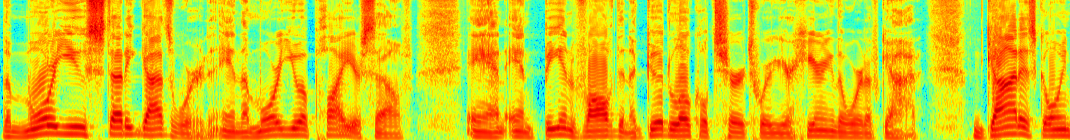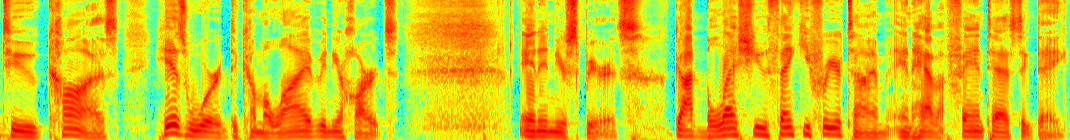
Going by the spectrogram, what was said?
the more you study God's word and the more you apply yourself and and be involved in a good local church where you're hearing the word of God, God is going to cause his word to come alive in your hearts and in your spirits. God bless you. Thank you for your time and have a fantastic day.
